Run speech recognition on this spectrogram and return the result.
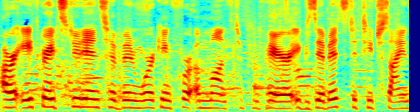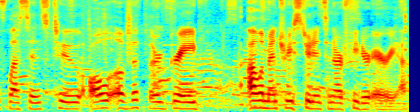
Our eighth grade students have been working for a month to prepare exhibits to teach science lessons to all of the third grade elementary students in our feeder area.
